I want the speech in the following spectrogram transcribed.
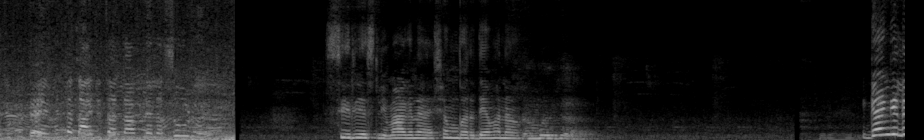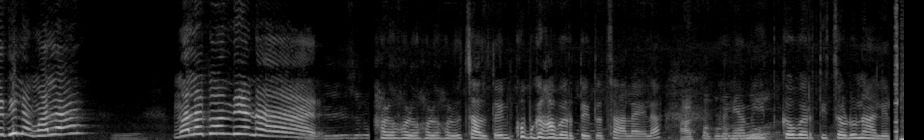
दाजी कुठे आहे? म्हणलं दाजीचा आता आपल्याला सोडून. सिरियसली मागण्या शंभर द्या म्हणा. गंगेला दिलं मला? मला कोण देणार? हळूहळू हळूहळू चालतोय आणि खूप घाबरतोय तो चालायला. हात पकडून आणि आम्ही इतकं वरती चढून आलेलो.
